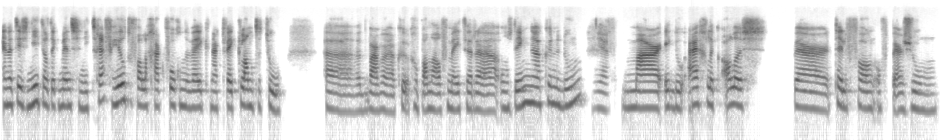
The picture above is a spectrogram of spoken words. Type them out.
En het is niet dat ik mensen niet tref. Heel toevallig ga ik volgende week naar twee klanten toe. Uh, waar we keurig op anderhalve meter uh, ons ding kunnen doen. Yeah. Maar ik doe eigenlijk alles per telefoon of per Zoom.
